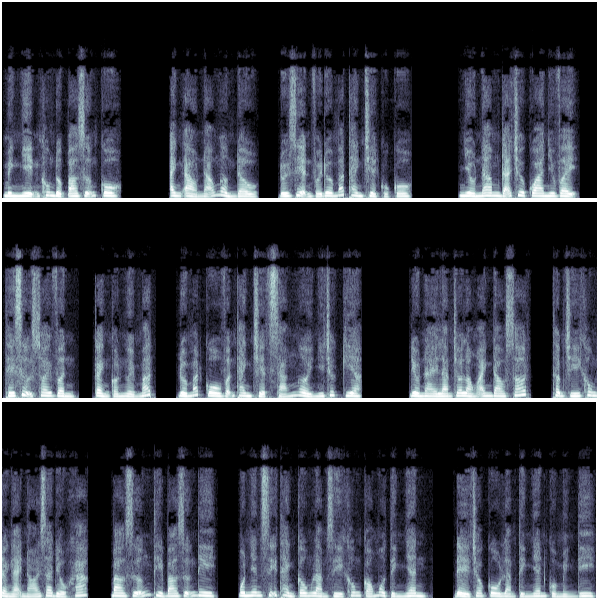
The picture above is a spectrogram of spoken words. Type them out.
Mình nhịn không được bao dưỡng cô. Anh ảo não ngẩng đầu đối diện với đôi mắt thanh triệt của cô. Nhiều năm đã trôi qua như vậy, thế sự xoay vần, cảnh còn người mắt đôi mắt cô vẫn thanh triệt sáng ngời như trước kia. Điều này làm cho lòng anh đau xót, thậm chí không đành lại nói ra điều khác. Bao dưỡng thì bao dưỡng đi, một nhân sĩ thành công làm gì không có một tình nhân, để cho cô làm tình nhân của mình đi,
